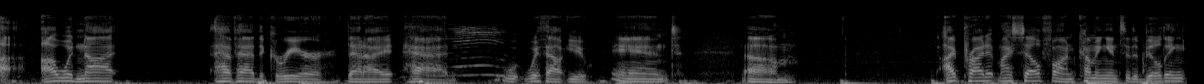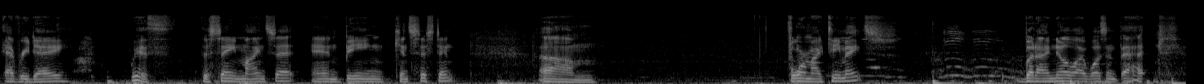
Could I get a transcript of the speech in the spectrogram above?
I, I, would not have had the career that I had without you. And um, I prided myself on coming into the building every day with the same mindset and being consistent um, for my teammates. But I know I wasn't that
